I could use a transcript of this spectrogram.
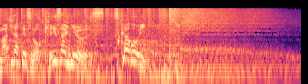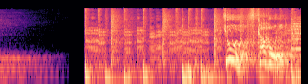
町田鉄の経済ニュース深掘り。今日の深掘り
